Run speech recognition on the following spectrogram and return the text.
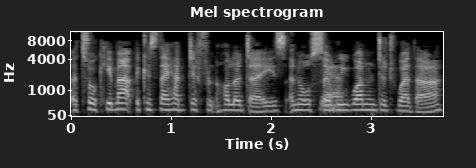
are talking about because they had different holidays. And also yeah. we wondered whether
